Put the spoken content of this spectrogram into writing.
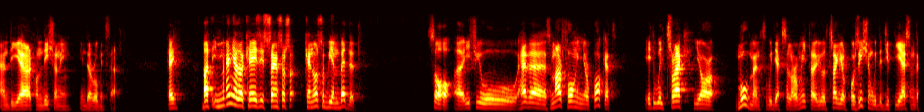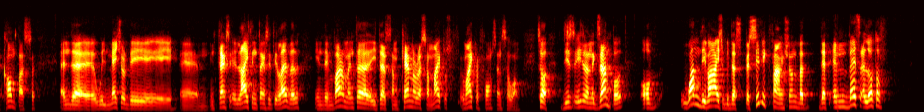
and the air conditioning in the room itself. Okay? But in many other cases, sensors can also be embedded. So uh, if you have a smartphone in your pocket, it will track your movement with the accelerometer. You will track your position with the GPS and the compass, and uh, will measure the um, intensity, light intensity level in the environment. Uh, it has some cameras, some micro microphones, and so on. So this is an example of one device with a specific function, but that embeds a lot of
